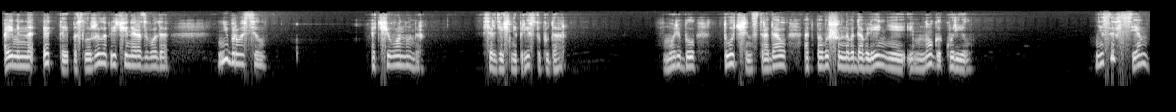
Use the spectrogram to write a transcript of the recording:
а именно это и послужило причиной развода, не бросил. Отчего он умер? Сердечный приступ, удар. Море был точен, страдал от повышенного давления и много курил. «Не совсем»,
